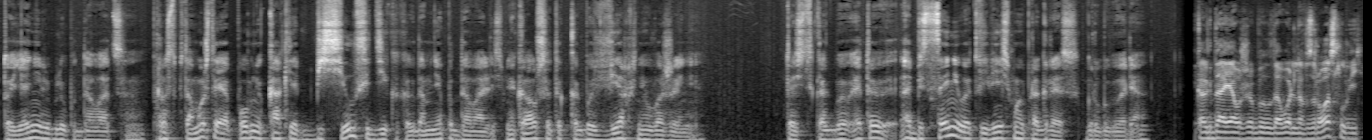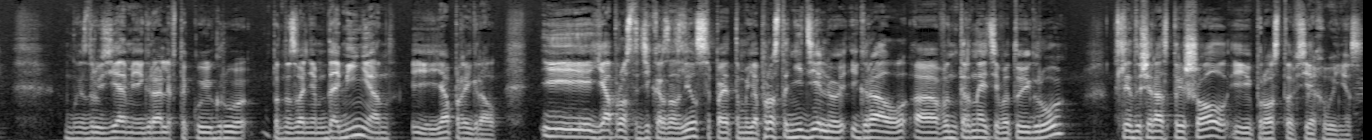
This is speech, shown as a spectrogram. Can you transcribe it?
то я не люблю поддаваться. Просто потому, что я помню, как я бесился дико, когда мне поддавались. Мне казалось, что это как бы верх неуважения. То есть, как бы это обесценивает весь мой прогресс, грубо говоря. Когда я уже был довольно взрослый, мы с друзьями играли в такую игру под названием Dominion, и я проиграл. И я просто дико разозлился, поэтому я просто неделю играл э, в интернете в эту игру, в следующий раз пришел и просто всех вынес.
